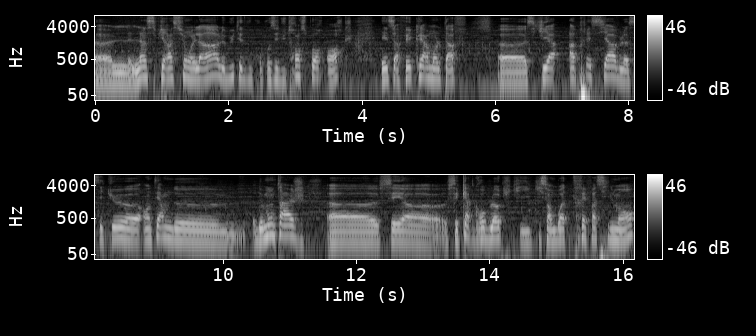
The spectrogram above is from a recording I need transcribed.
Euh, L'inspiration est là. Le but est de vous proposer du transport orc et ça fait clairement le taf. Euh, ce qui est appréciable, c'est que euh, en termes de, montage, c'est quatre gros blocs qui, s'emboîtent très facilement.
